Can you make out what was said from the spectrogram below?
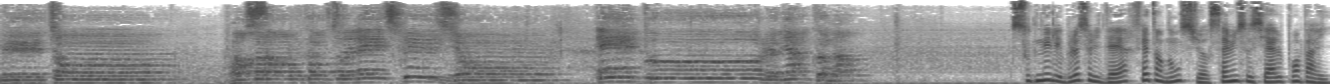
luttons, ensemble contre l'exclusion et pour le bien commun. Soutenez les Bleus solidaires, faites un don sur samusocial.paris.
